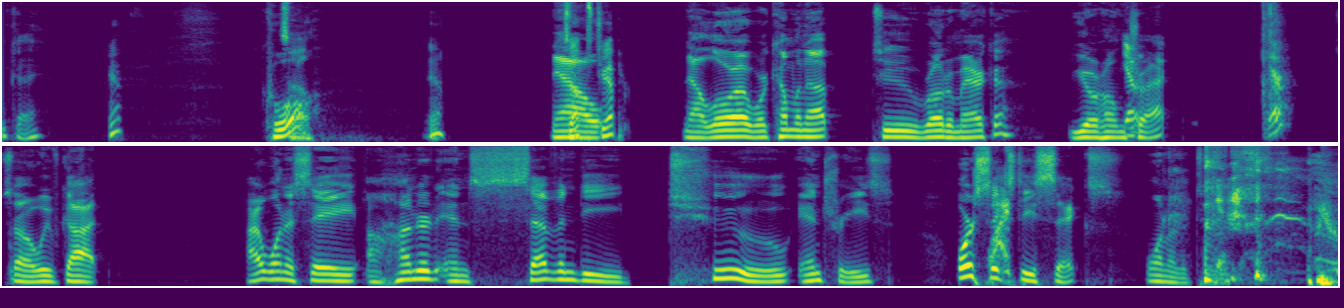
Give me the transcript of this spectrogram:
Okay. Yeah. Cool. So, yeah. Now, Subs now, Laura, we're coming up to Road America, your home Yep. track. Yep. So we've got, I want to say, 172 entries or 66, one of the two. Yeah.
